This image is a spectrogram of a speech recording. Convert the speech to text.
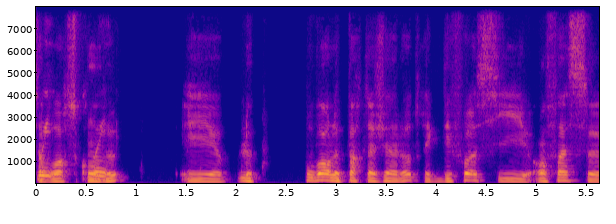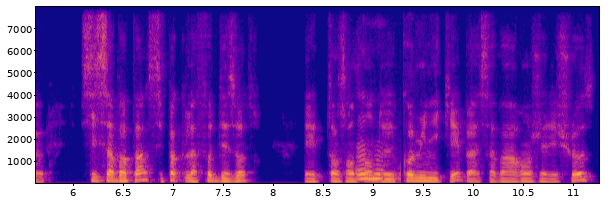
Oui. savoir ce qu'on Oui. veut et le pouvoir le partager à l'autre et que des fois si en face euh, si ça va pas c'est pas que la faute des autres et de temps en temps de Mhm. communiquer bah ça va arranger les choses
